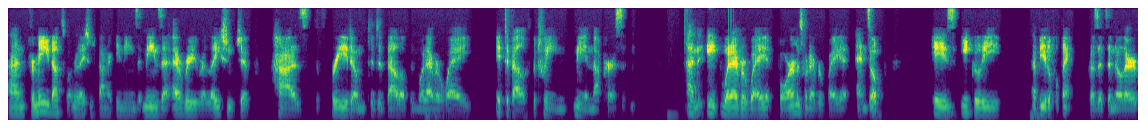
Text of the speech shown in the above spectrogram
And for me, that's what relationship anarchy means. It means that every relationship has the freedom to develop in whatever way it develops between me and that person. And it, whatever way it forms, whatever way it ends up is equally a beautiful thing because it's another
